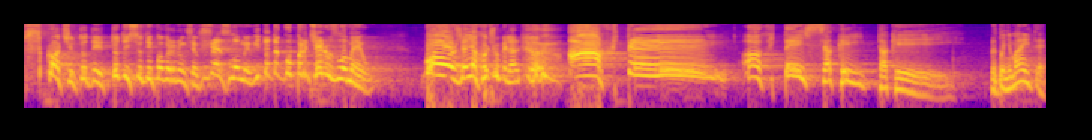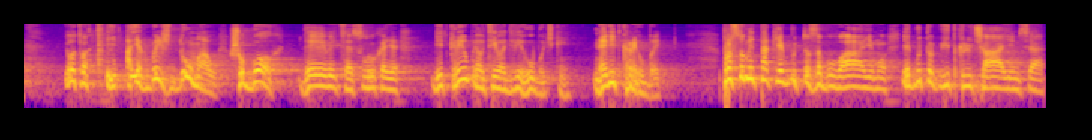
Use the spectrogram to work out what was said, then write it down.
Вскочив туди, туди-сюди повернувся, вже зломив, і то таку причину зломив. Боже, я хочу біля. Ах ти! Ах ти сякий такий. Ви розумієте? І от, і, а якби ж думав, що Бог дивиться, слухає, відкрив би оці дві губочки? Не відкрив би. Просто ми так, як будто забуваємо, як будто відключаємося,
